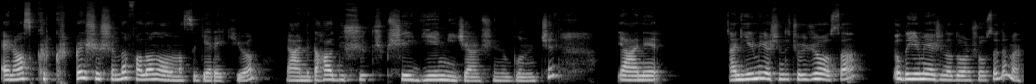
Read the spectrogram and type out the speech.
en az 40-45 yaşında falan olması gerekiyor. Yani daha düşük bir şey diyemeyeceğim şimdi bunun için. Yani hani 20 yaşında çocuğu olsa o da 20 yaşında doğmuş olsa değil mi?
